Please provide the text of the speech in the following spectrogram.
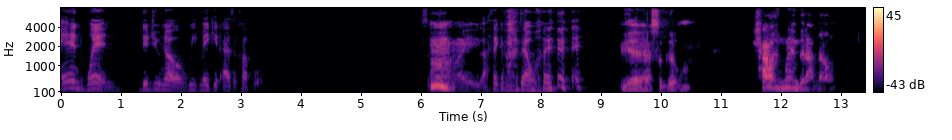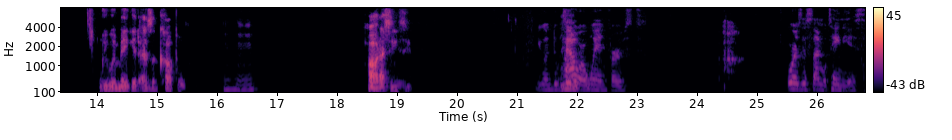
and when did you know we'd make it as a couple? It's a Mm. one, right? You gotta think about that one. Yeah, that's a good one. How and when did I know we would make it as a couple? Mm-hmm. Oh, that's easy. You gonna do how or when first? Or is this simultaneous?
